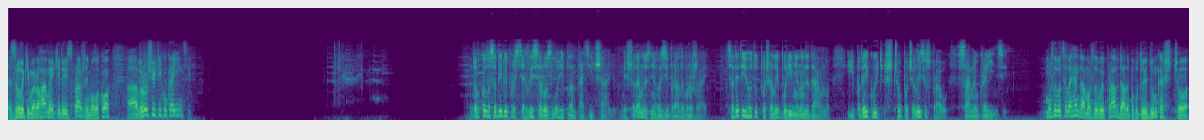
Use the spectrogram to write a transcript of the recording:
з великими рогами, які дають справжнє молоко. Е, вирощують їх українці. Довкола садиби простяглися розлогі плантації чаю. Нещодавно з нього зібрали врожай. Садити його тут почали порівняно недавно, і подейкують, що почали цю справу саме українці. Можливо, це легенда, а можливо і правда, але побутує думка, що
